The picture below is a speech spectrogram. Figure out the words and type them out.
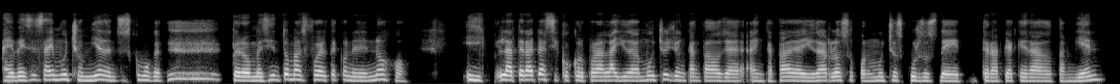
Hay veces hay mucho miedo, entonces como que, pero me siento más fuerte con el enojo. Y la terapia psicocorporal ayuda mucho. Yo encantado de, encantada de ayudarlos o con muchos cursos de terapia que he dado también.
